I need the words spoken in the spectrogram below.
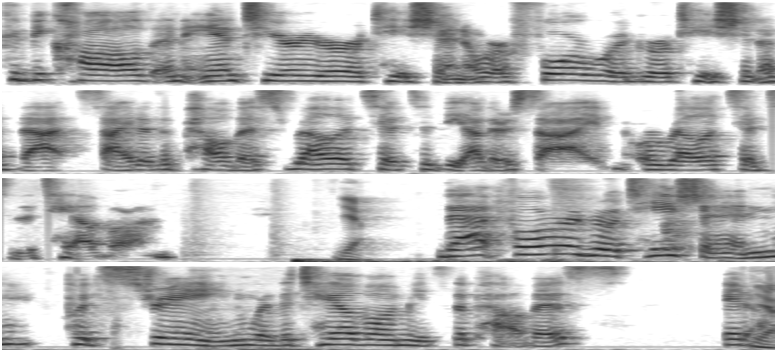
could be called an anterior rotation or a forward rotation of that side of the pelvis relative to the other side or relative to the tailbone. Yeah. That forward rotation puts strain where the tailbone meets the pelvis. It yeah.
